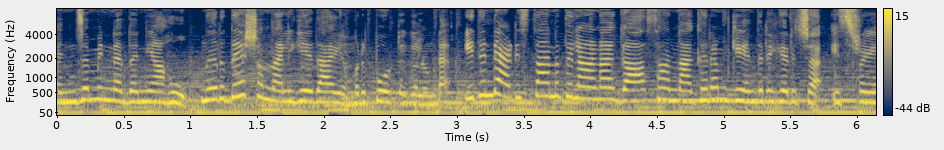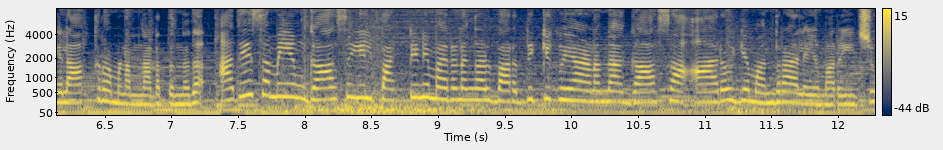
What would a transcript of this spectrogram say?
ബെഞ്ചമിൻ നെതന്യാഹു നിർദ്ദേശം നൽകിയതായും റിപ്പോർട്ടുകളുണ്ട്. ഇതിന്റെ അടിസ്ഥാനത്തിലാണ് ഗാസ നഗരം കേന്ദ്രീകരിച്ച് ഇസ്രയേൽ ആക്രമണം നടത്തുന്നത്. അതേസമയം ഗാസയിൽ പട്ടിണി മരണങ്ങൾ വർദ്ധിക്കുകയാണെന്ന് ഗാസ ആരോഗ്യ മന്ത്രാലയം അറിയിച്ചു.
